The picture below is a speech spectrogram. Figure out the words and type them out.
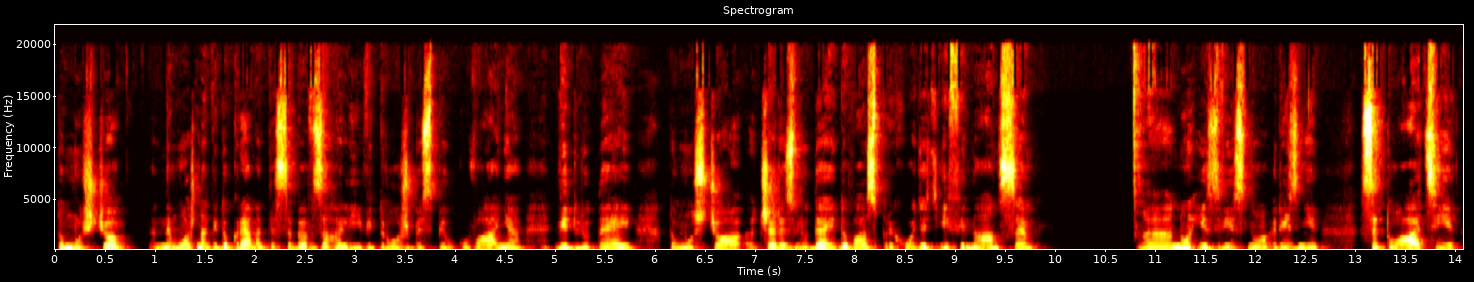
Тому що не можна відокремити себе взагалі від дружби, спілкування, від людей, тому що через людей до вас приходять і фінанси, ну і, звісно, різні ситуації.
